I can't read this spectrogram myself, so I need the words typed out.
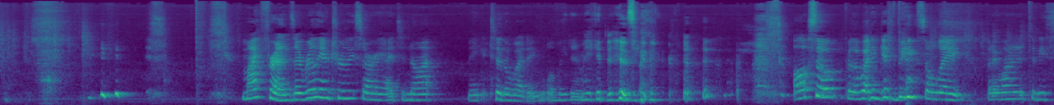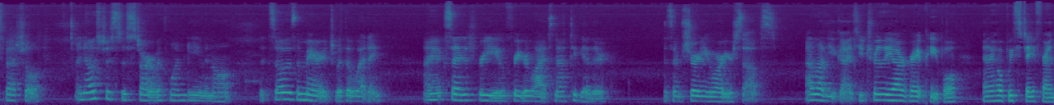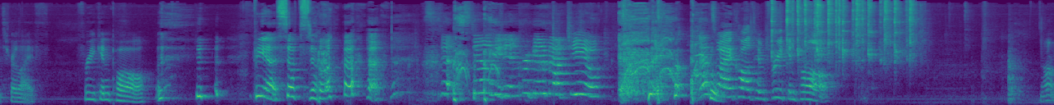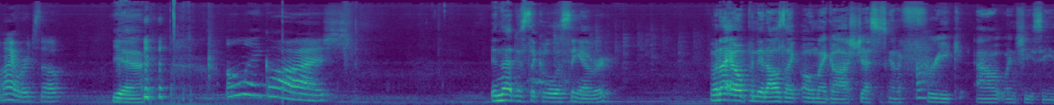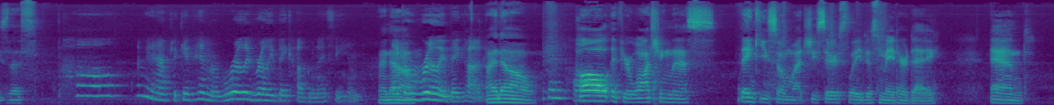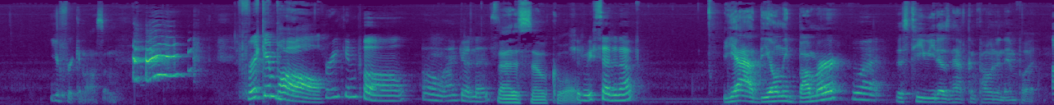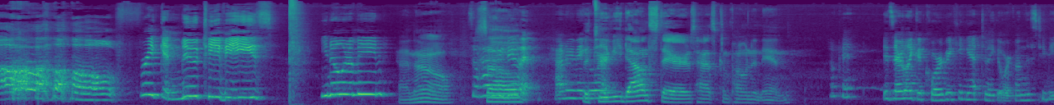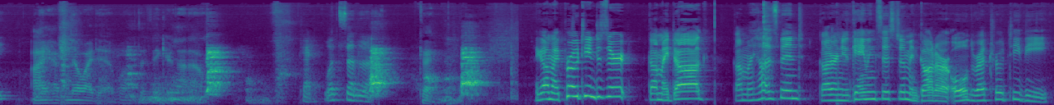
my friends, I really am truly sorry I did not make it to the wedding. Well, we didn't make it to his either. also, for the wedding gift being so late, but I wanted it to be special. I know it's just a start with one game and all, but so is a marriage with a wedding. I am excited for you, for your lives not together, as I'm sure you are yourselves. I love you guys. You truly are great people, and I hope we stay friends for life. Freaking Paul. P.S. Sup, Stella. St- Stella, he didn't forget about you. That's why I called him Freaking Paul. Not my words, though. Yeah. Oh my gosh. Isn't that just the coolest thing ever? When I opened it, I was like, oh my gosh, Jess is gonna ah. freak out when she sees this. Paul, I'm gonna have to give him a really, really big hug when I see him. I know. Like a really big hug. I know. Freaking Paul, if you're watching this, thank you so much. You seriously just made her day. And you're freaking awesome. freaking Paul! Freaking Paul. Oh my goodness. That is so cool. Should we set it up? Yeah, the only bummer What? this TV doesn't have component input. Oh, freaking new TVs. You know what I mean? I know. So how do we do it? How do we make The it work? TV downstairs has component in. Okay. Is there like a cord we can get to make it work on this TV? I have no idea. We'll have to figure that out. Okay, let's set it up. Okay. I got my protein dessert, got my dog, got my husband, got our new gaming system, and got our old retro TV.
